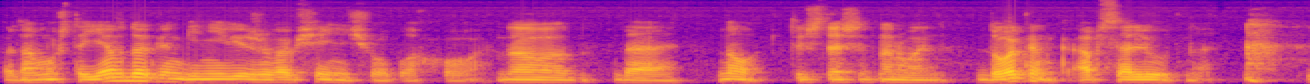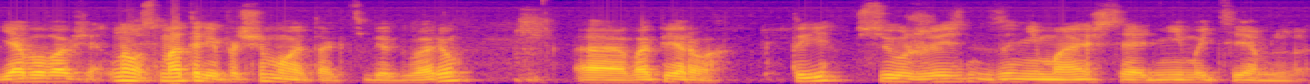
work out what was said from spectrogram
Потому что я в допинге не вижу вообще ничего плохого. Да ладно. Да. Ну, Ты считаешь это нормально? допинг абсолютно. Я бы вообще... Ну, смотри, почему я так тебе говорю. Э, Во-первых, ты всю жизнь занимаешься одним и тем же.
